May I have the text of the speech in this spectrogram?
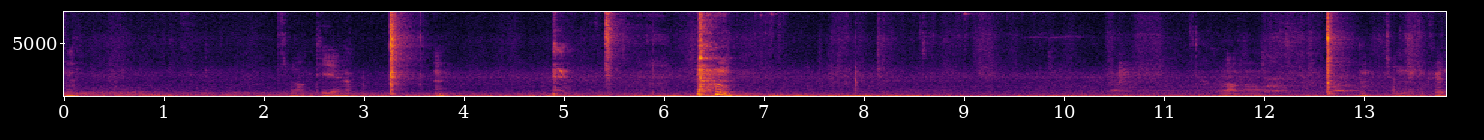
อืมลองทีนะครับอืมลองเอาอืมชั้นหนึ่งขึ้น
